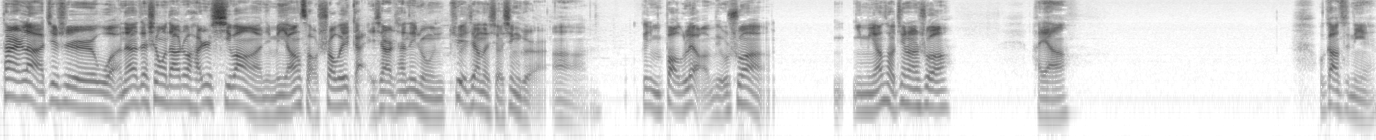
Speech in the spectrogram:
当然了，就是我呢，在生活当中还是希望啊，你们杨嫂稍微改一下她那种倔强的小性格啊。给你们爆个料，比如说啊。你们杨嫂经常说：“海洋，我告诉你，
